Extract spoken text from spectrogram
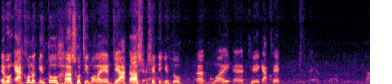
এবং এখনও কিন্তু সচিবালয়ের যে আকাশ সেটি কিন্তু আহ, ছেয়ে গেছে। No,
